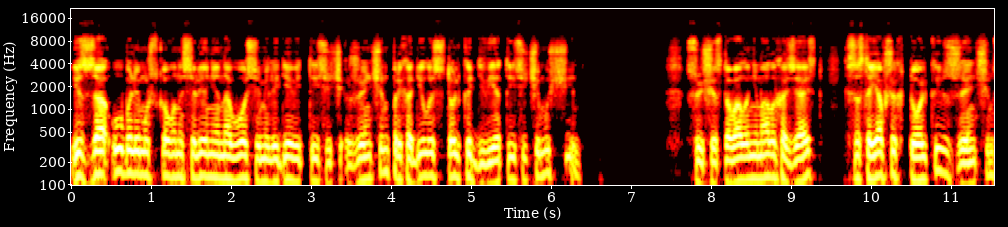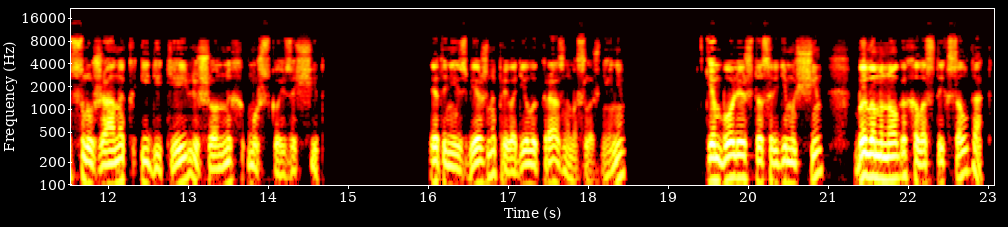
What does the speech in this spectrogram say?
Из-за убыли мужского населения на 8 или 9 тысяч женщин приходилось только 2 тысячи мужчин. Существовало немало хозяйств, состоявших только из женщин, служанок и детей, лишенных мужской защиты. это неизбежно приводило к разным осложнениям, тем более, что среди мужчин было много холостых солдат.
